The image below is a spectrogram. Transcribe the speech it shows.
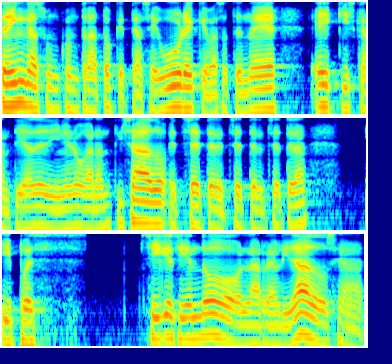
tengas un contrato que te asegure que vas a tener X cantidad de dinero garantizado, etcétera, etcétera, etcétera. Y pues sigue siendo la realidad, o sea,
